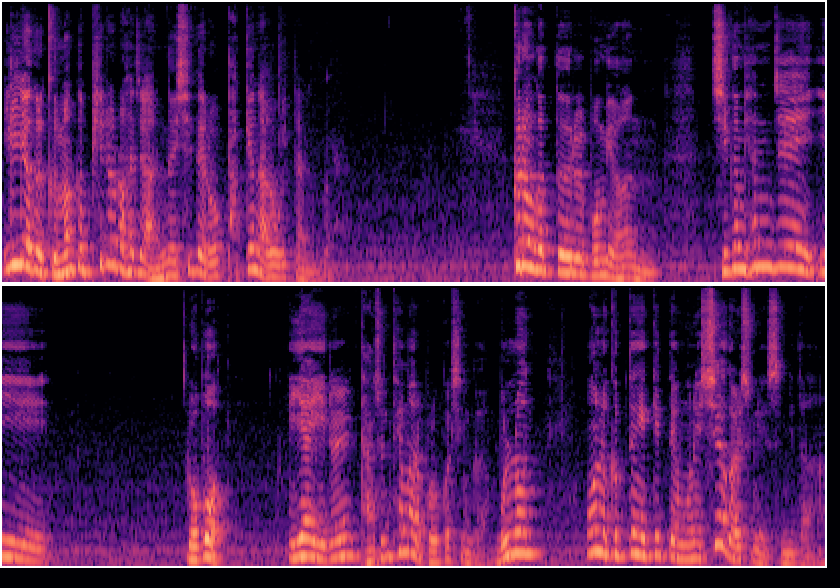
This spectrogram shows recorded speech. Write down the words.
인력을 그만큼 필요로 하지 않는 시대로 바뀌어 나가고 있다는 거예요. 그런 것들을 보면 지금 현재 이 로봇 AI를 단순 테마로 볼 것인가? 물론 오늘 급등했기 때문에 쉬어갈 수는 있습니다.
